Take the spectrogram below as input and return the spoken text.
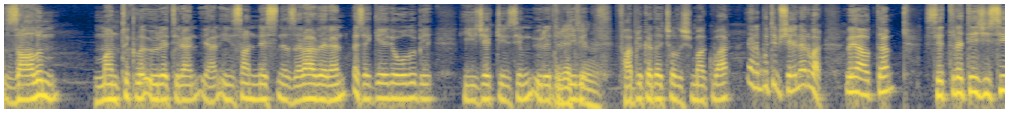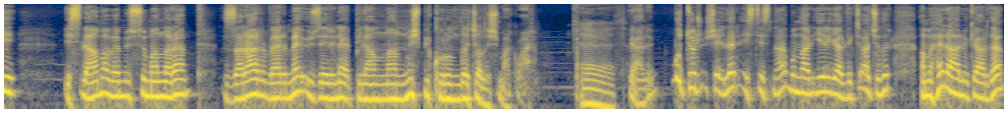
zalim mantıkla üretilen yani insan nesline zarar veren mesela GDO'lu bir yiyecek cinsinin üretildiği Üretilmiş. bir fabrikada çalışmak var. Yani bu tip şeyler var. Veyahut da stratejisi İslam'a ve Müslümanlara zarar verme üzerine planlanmış bir kurumda çalışmak var. Evet. Yani bu tür şeyler istisna. Bunlar yeri geldikçe açılır. Ama her halükarda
